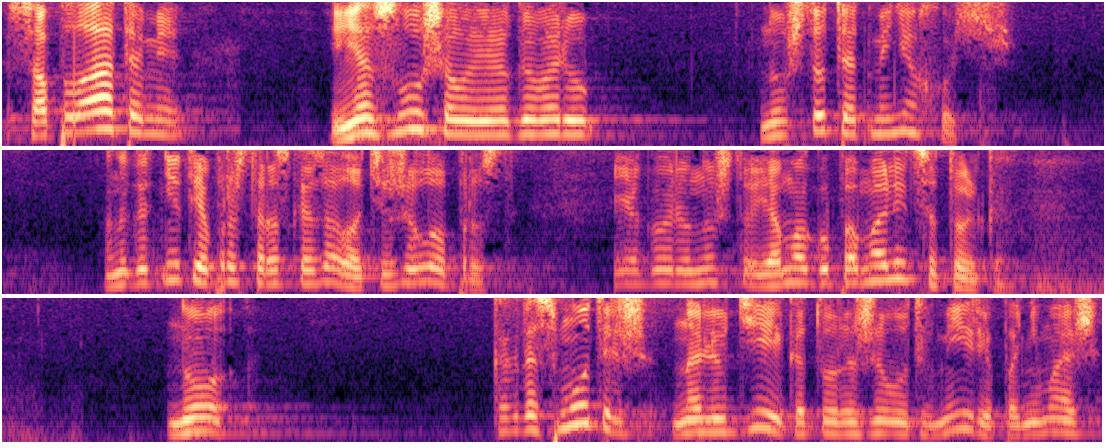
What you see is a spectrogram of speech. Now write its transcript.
с оплатами. И я слушал ее, говорю, ну что ты от меня хочешь? Она говорит, нет, я просто рассказала, тяжело просто. Я говорю, ну что, я могу помолиться только. Но когда смотришь на людей, которые живут в мире, понимаешь,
